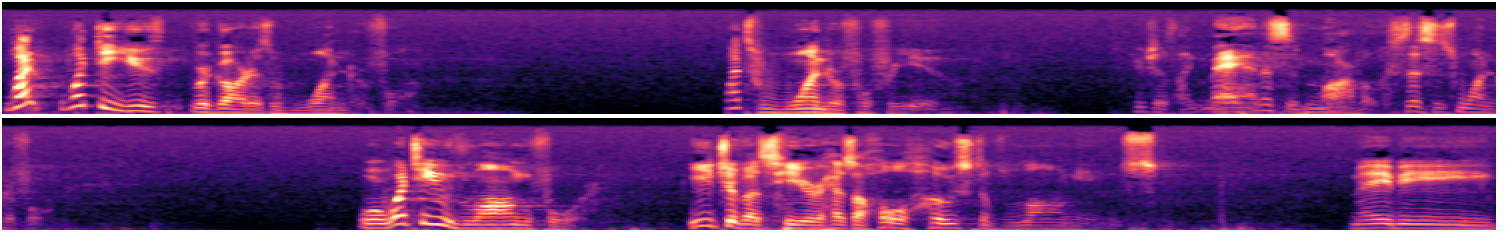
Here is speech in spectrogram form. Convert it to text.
What, what do you regard as wonderful? What's wonderful for you? You're just like, man, this is marvelous. This is wonderful. Or what do you long for? Each of us here has a whole host of longings. Maybe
